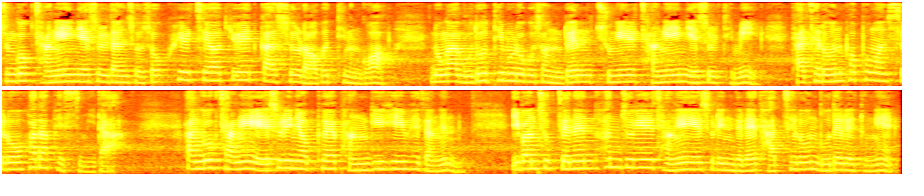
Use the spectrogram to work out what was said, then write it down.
중국 장애인예술단 소속 휠체어 듀엣 가수 러브팀과 농아 무도팀으로 구성된 중일 장애인 예술팀이 다채로운 퍼포먼스로 화답했습니다. 한국장애예술인협회 방기희 회장은 이번 축제는 한중일 장애예술인들의 다채로운 무대를 통해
